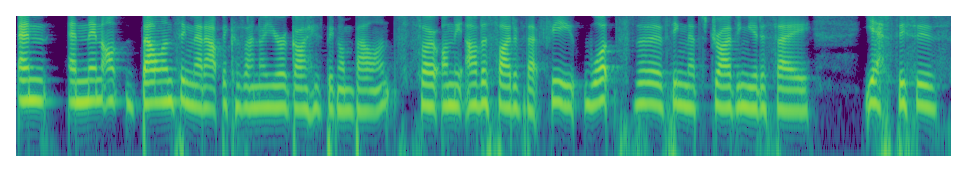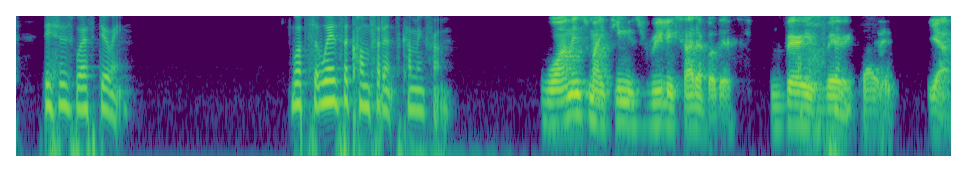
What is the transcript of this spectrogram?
And and then balancing that out because I know you're a guy who's big on balance. So on the other side of that fear, what's the thing that's driving you to say, yes, this is this is worth doing? What's the, where's the confidence coming from? One is my team is really excited about this. Very awesome. very excited. Yeah,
